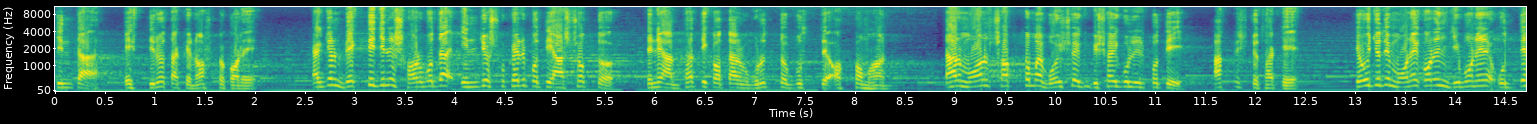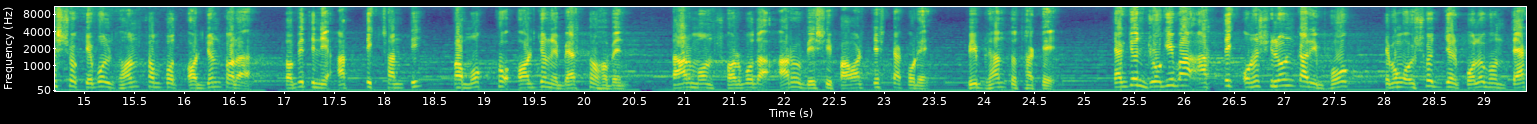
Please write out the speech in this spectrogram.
চিন্তা এই স্থিরতাকে নষ্ট করে। একজন ব্যক্তি যিনি সর্বদা ইন্দ্রিয় সুখের প্রতি আসক্ত, তিনি আধ্যাত্মিকতার গুরুত্ব বুঝতে অক্ষম হন। তার মন সবসময় বৈষয়িক বিষয়গুলির প্রতি আকৃষ্ট থাকে। কেউ যদি মনে করেন জীবনের উদ্দেশ্য কেবল ধন সম্পদ অর্জন করা, তবে তিনি আত্মিক শান্তি বা মোক্ষ অর্জনে ব্যর্থ হবেন। তার মন সর্বদা আরও বেশি পাওয়ার চেষ্টা করে বিভ্রান্ত থাকে। একজন যোগী বা আত্মিক অনুশীলনকারী ভোগ এবং ঐশ্বর্যের প্রলোভন ত্যাগ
